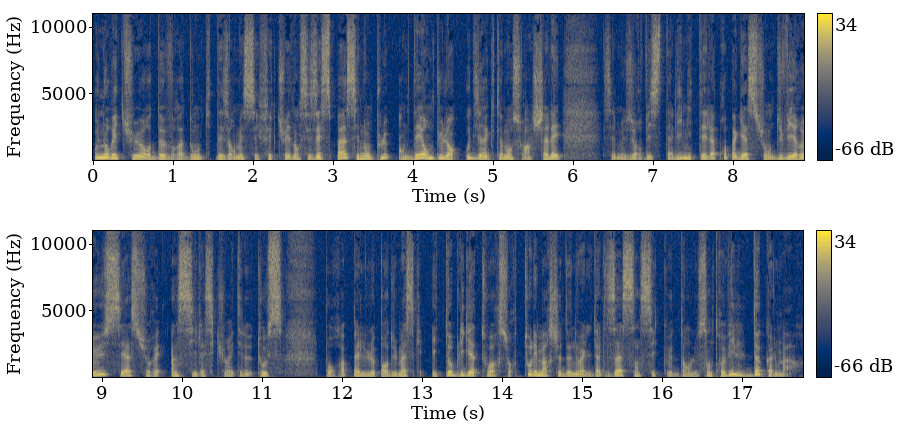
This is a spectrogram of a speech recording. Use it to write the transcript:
ou nourriture devra donc désormais s'effectuer dans ces espaces et non plus en déambulant ou directement sur un chalet. Ces mesures visent à limiter la propagation du virus et assurer ainsi la sécurité de tous. Pour rappel, le port du masque est obligatoire sur tous les marchés de Noël d'Alsace ainsi que dans le centre-ville de Colmar.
